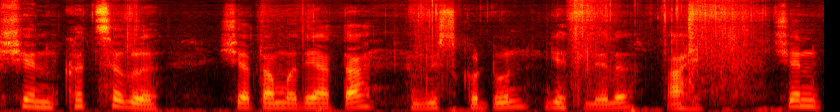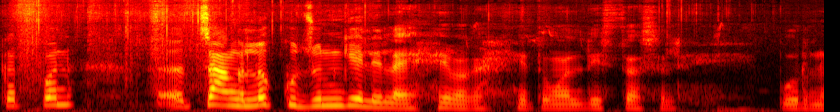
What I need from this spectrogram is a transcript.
शेणखत सगळं शेतामध्ये आता विस्कटून घेतलेलं आहे. शेणखत पण चांगलं कुजून गेलेलं आहे. हे बघा हे तुम्हाला दिसतं असेल. पूर्ण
